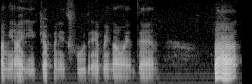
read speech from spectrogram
I mean, I eat Japanese food every now and then, but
